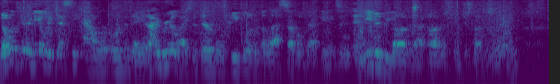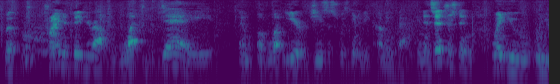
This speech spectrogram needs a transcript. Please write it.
no one's going to be able to guess the hour or the day. And I realize that there have been people over the last several decades, and, and even beyond that, honestly, just not this many, but trying to figure out what day and of what year Jesus was going to be coming back. And it's interesting when you when you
